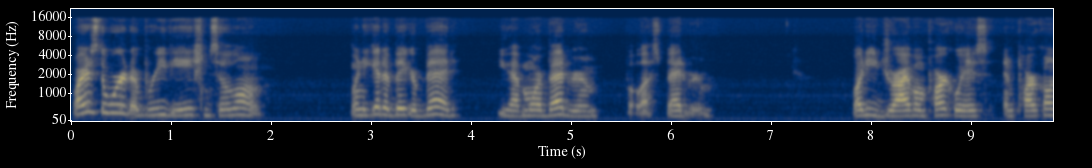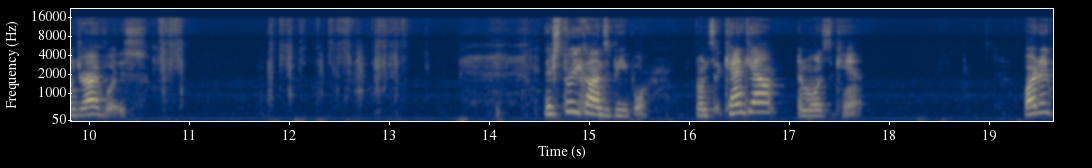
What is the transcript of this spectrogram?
Why is the word abbreviation so long? When you get a bigger bed, you have more bedroom, but less bedroom. Why do you drive on parkways and park on driveways? There's three kinds of people ones that can count and ones that can't. Why do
